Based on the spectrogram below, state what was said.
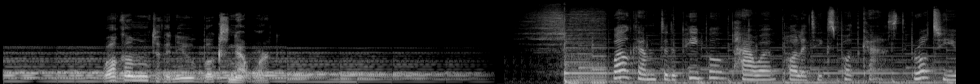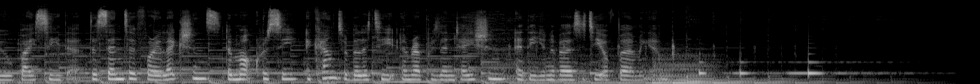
Welcome to the New Books Network. Welcome to the People, Power, Politics podcast, brought to you by CEDAR, the Centre for Elections, Democracy, Accountability and Representation at the University of Birmingham.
